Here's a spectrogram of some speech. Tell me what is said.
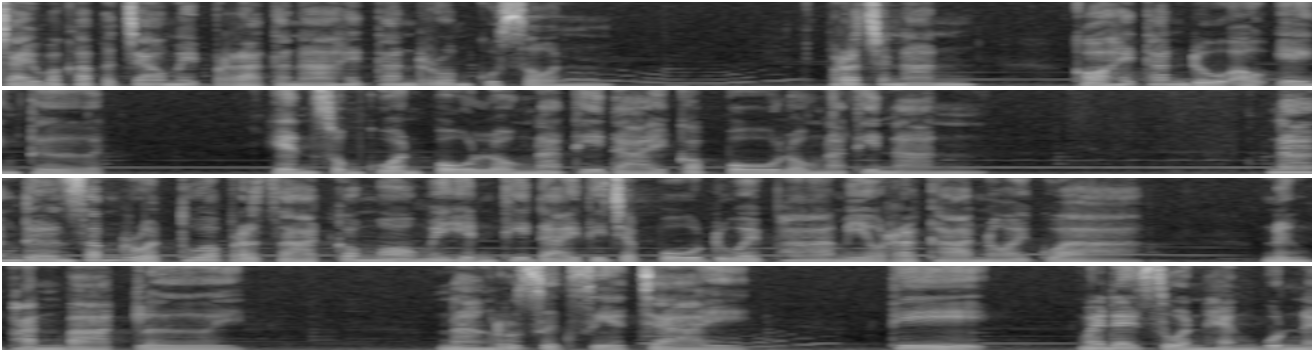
ใจว่าข้าพเจ้าไม่ปรารถนาให้ท่านร่วมกุศล เพราะฉะนั้น ขอให้ท่านดูเอาเองเถิด เห็นสมควรปูลงหน้าที่ใดก็ปูลงหน้าที่นั้น นางเดินสำรวจทั่วปราสาทก็มองไม่เห็นที่ใดที่จะปูด้วยผ้ามีราคาน้อยกว่าหนึ่งพันบาทเลย นางรู้สึกเสียใจที่ ไม่ได้ส่วนแห่งบุญใน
